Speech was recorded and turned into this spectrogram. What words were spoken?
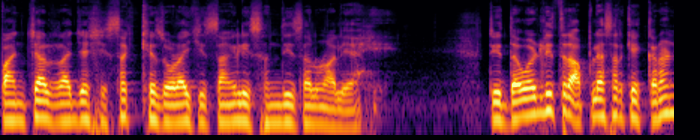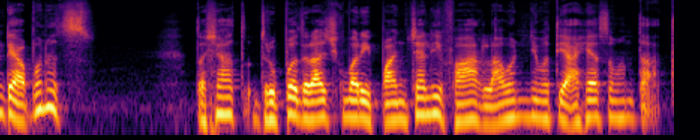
पांचाल राज्याशी सख्य जोडायची चांगली संधी चालून आली आहे. ती दवडली तर आपल्यासारखे करंटे आपणच. तशात द्रुपद राजकुमारी पांचाली फार लावण्यवती आहे असं म्हणतात.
